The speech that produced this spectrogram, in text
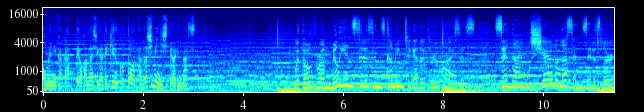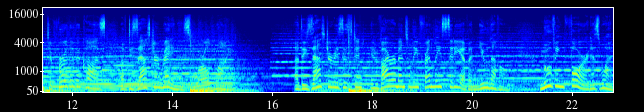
お目にかかってお話ができることを楽しみにしております With over a million citizens coming together through crisis Sendai will share the lessons it has learned to further the cause of disaster readiness worldwide. A disaster-resistant, environmentally friendly city of a new level, moving forward as one,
